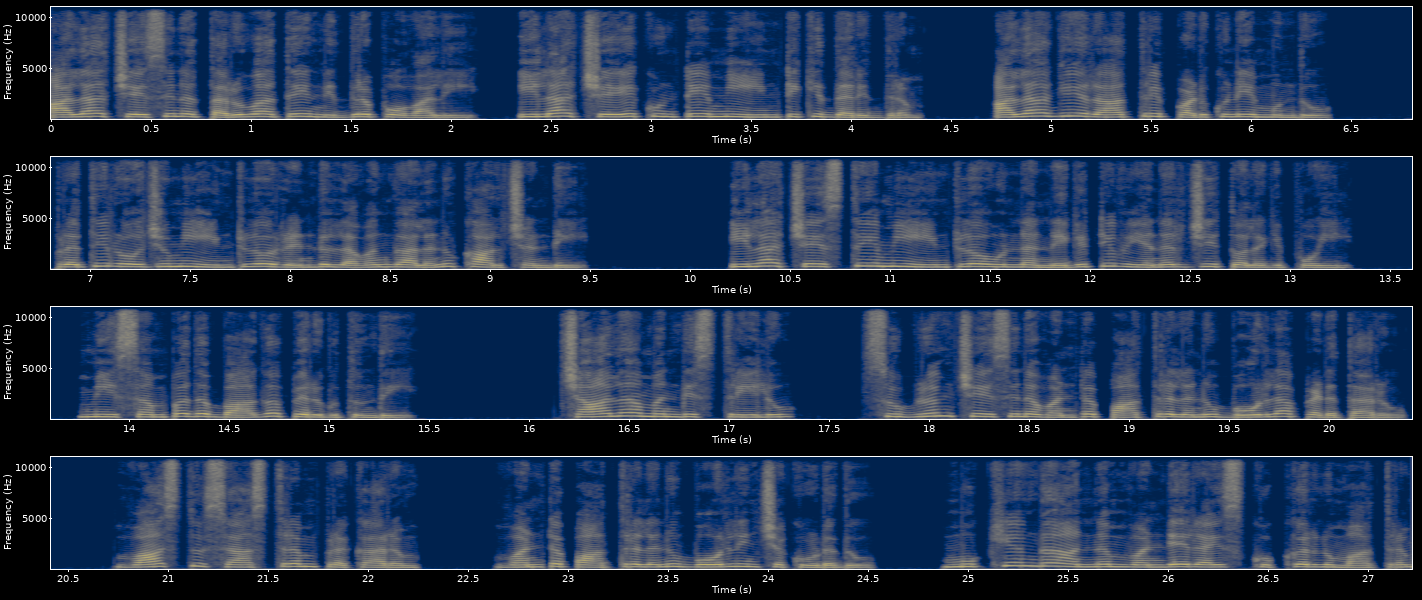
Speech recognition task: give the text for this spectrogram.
అలా చేసిన తరువాతే నిద్రపోవాలి. ఇలా చేయకుంటే మీ ఇంటికి దరిద్రం. అలాగే రాత్రి పడుకునే ముందు ప్రతిరోజు మీ ఇంట్లో రెండు లవంగాలను కాల్చండి. ఇలా చేస్తే మీ ఇంట్లో ఉన్న నెగటివ్ ఎనర్జీ తొలగిపోయి మీ సంపద బాగా పెరుగుతుంది. చాలామంది స్త్రీలు శుభ్రం చేసిన వంట పాత్రలను బోర్లా పెడతారు. వాస్తు శాస్త్రం ప్రకారం వంట పాత్రలను బోర్లించకూడదు. ముఖ్యంగా అన్నం వండే రైస్ కుక్కర్ను మాత్రం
